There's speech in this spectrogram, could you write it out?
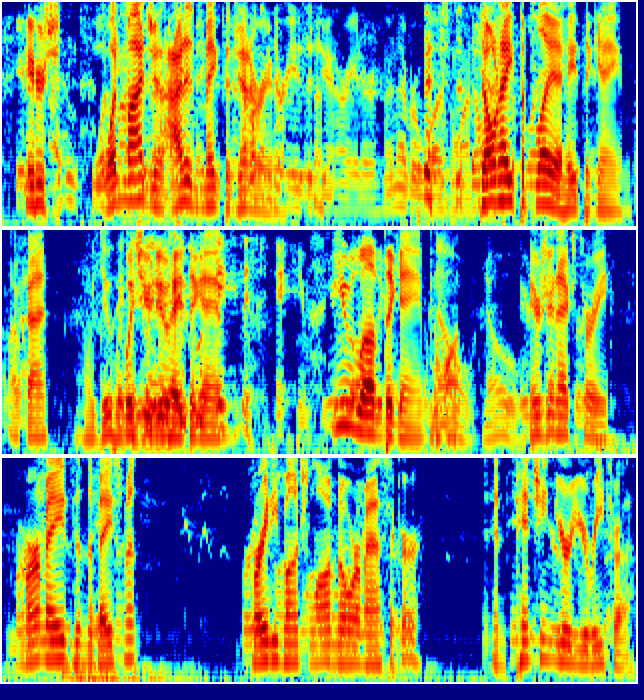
here's I think he- what my gen. I didn't make the I don't think generator. there is a generator. There never was one. Don't hate the play, I hate the game. Okay, And we do hate Which the you do game. hate the You game. hate the game. you love the game. Come on. No, no. Here's your next three: Mermaids in the Basement, Brady Bunch Lawnmower Massacre, and Pinching Your Urethra.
